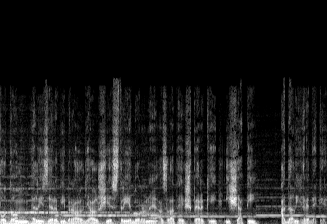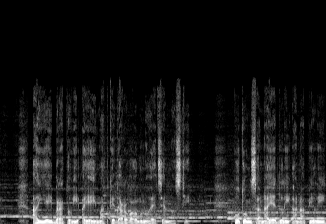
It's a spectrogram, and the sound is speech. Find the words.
Potom Elizer vybral ďalšie strieborné a zlaté šperky i šaty a dal ich Rebeke. Aj jej bratovi a jej matke daroval mnohé cennosti. Potom sa najedli a napili,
